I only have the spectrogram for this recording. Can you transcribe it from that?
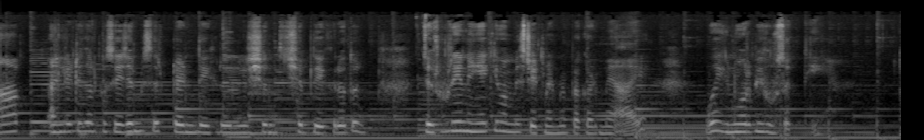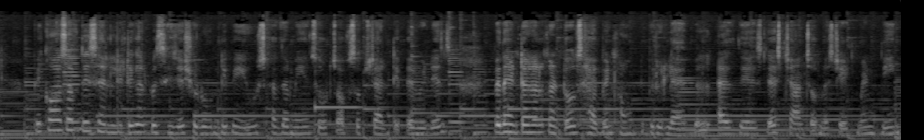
आप एनालिटिकल प्रोसीजर में सिर्फ़ ट्रेंड देख रहे हो रिलेशनशिप देख रहे हो तो ज़रूरी नहीं है कि वो स्टेटमेंट में पकड़ में आए वो इग्नोर भी हो सकती है of this, analytical procedure should only be used as the main source of substantive evidence where the internal controls have been found to be reliable, as there is less chance of misstatement being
